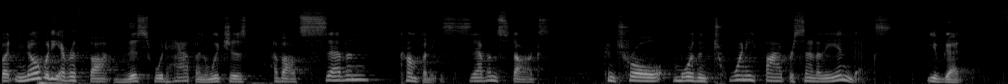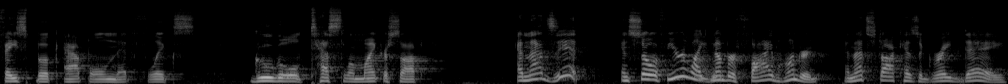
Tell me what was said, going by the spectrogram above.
but nobody ever thought this would happen, which is about seven companies, seven stocks, control more than 25% of the index. You've got Facebook, Apple, Netflix, Google, Tesla, Microsoft, and that's it. And so if you're like mm-hmm. number 500 and that stock has a great day,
